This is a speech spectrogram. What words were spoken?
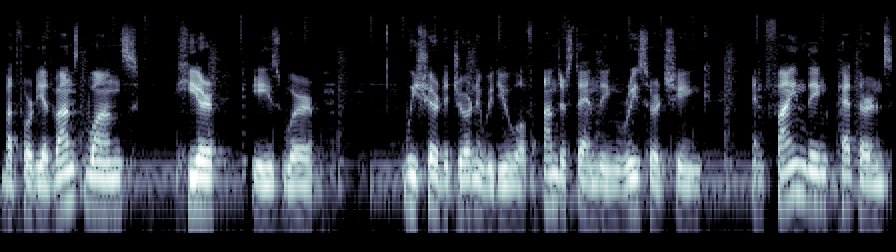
But for the advanced ones, here is where we share the journey with you of understanding, researching, and finding patterns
